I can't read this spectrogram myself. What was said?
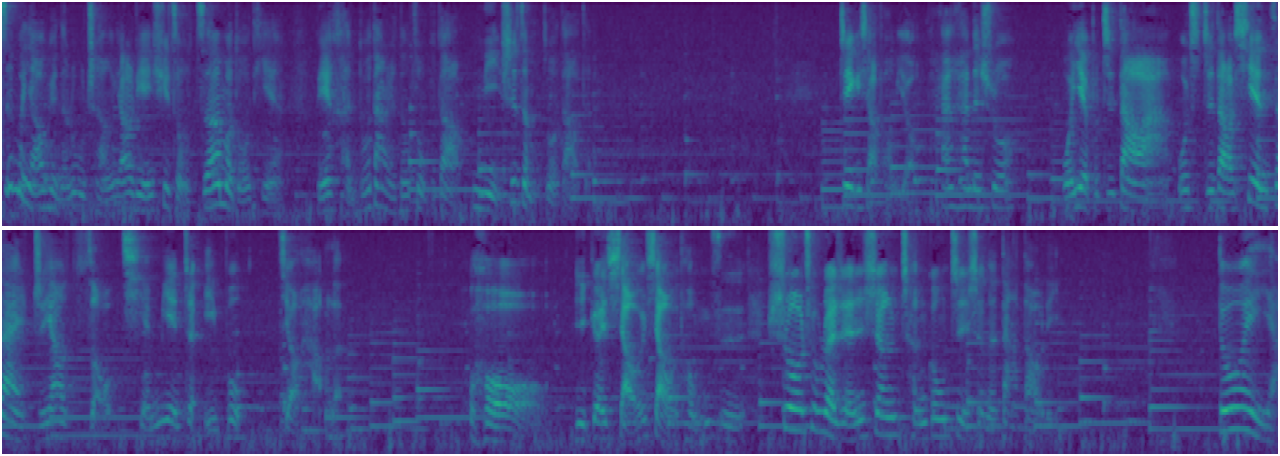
这么遥远的路程，要连续走这么多天，连很多大人都做不到，你是怎么做到的？这个小朋友憨憨地说：“我也不知道啊，我只知道现在只要走前面这一步就好了。”哦，一个小小童子说出了人生成功制胜的大道理。对呀，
